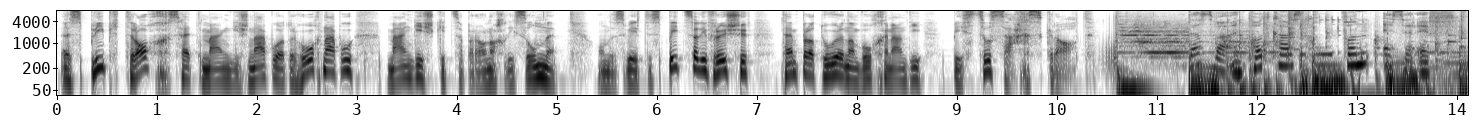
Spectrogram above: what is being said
Es bleibt trocken, es hat manchmal Nebel oder Hochnebel, manchmal gibt es aber auch noch ein bisschen Sonne. Und es wird ein bisschen frischer, Temperaturen am Wochenende bis zu 6 Grad. Das war ein Podcast von SRF.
